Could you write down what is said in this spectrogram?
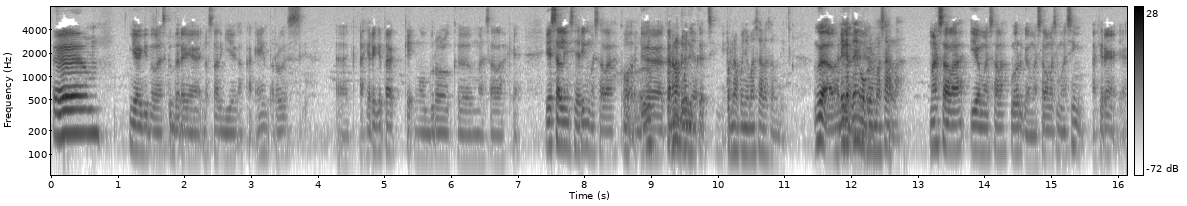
Em, ya gitulah sekedar ya nostalgia KKN terus eh, akhirnya kita kayak ngobrol ke masalah kayak ya saling sharing masalah Oh, lu keluarga karena pernah udah punya, deket sih. Pernah punya masalah sama dia? Enggak, Tadi alhamdulillah katanya ngobrol masalah. Masalah ya masalah keluarga masalah masing-masing akhirnya ya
